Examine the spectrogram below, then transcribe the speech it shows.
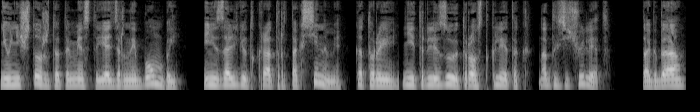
не уничтожат это место ядерной бомбой и не зальют кратер токсинами, которые нейтрализуют рост клеток на тысячу лет, тогда...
